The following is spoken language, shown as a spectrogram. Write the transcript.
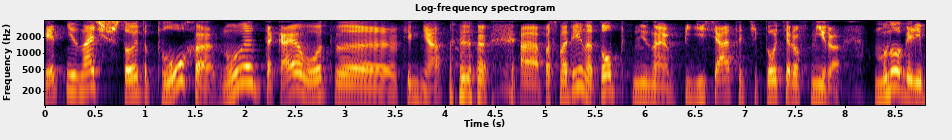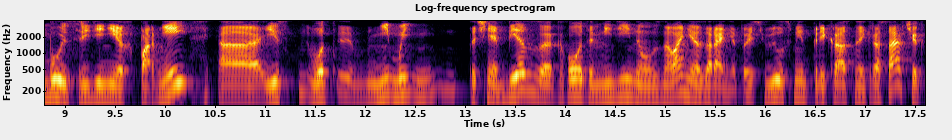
Это не значит, что это плохо, ну, это такая вот э, фигня. А посмотри на топ, не знаю, 50 тиктокеров мира. Много ли будет среди них парней, э, из, вот, не, мы, точнее, без какого-то медийного узнавания заранее. То есть Уилл Смит прекрасный красавчик,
